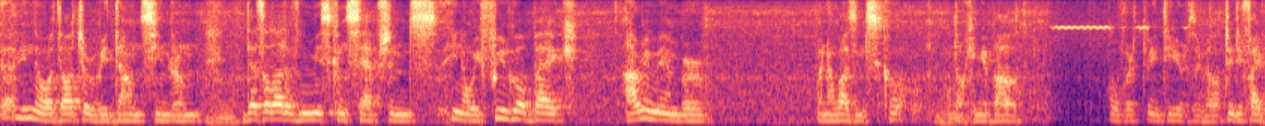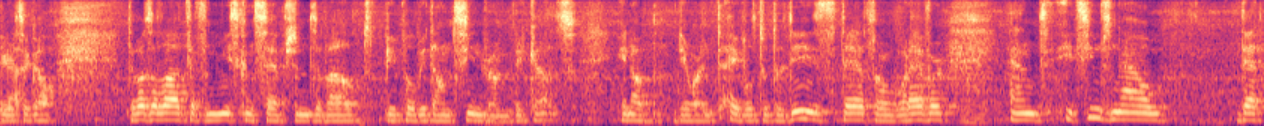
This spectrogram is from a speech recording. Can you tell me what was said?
uh, you know a daughter with Down syndrome, Mm-hmm. there's a lot of misconceptions. You know, if we go back, I remember when I was in school, talking about over 20 years ago, 25 years Mm-hmm. Ago, there was a lot of misconceptions about people with Down syndrome because you know they weren't able to do this, that, or whatever, and it seems now that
